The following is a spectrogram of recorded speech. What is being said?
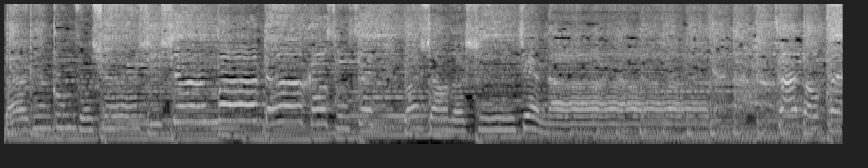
白天工作学习什么的好琐碎，晚上的时间啊，太宝贵。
